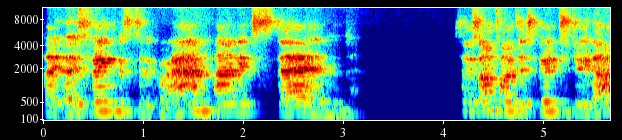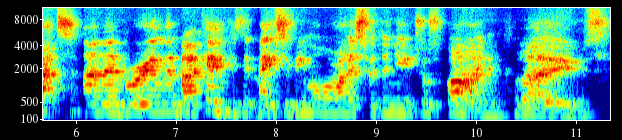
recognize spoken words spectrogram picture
take those fingers to the ground and extend. So sometimes it's good to do that and then bring them back in because it makes you be more honest with the neutral spine and close.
